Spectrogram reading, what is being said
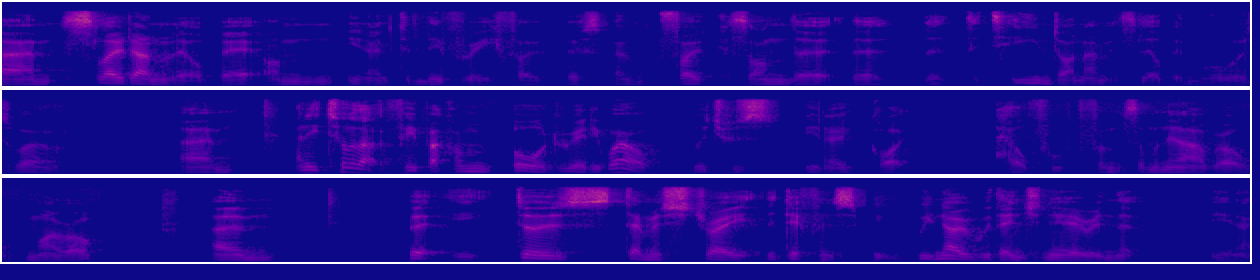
um, slow down a little bit on you know delivery focus and focus on the the, the, the team dynamics a little bit more as well. Um, and he took that feedback on board really well, which was you know quite helpful from someone in our role, in my role. Um, but it does demonstrate the difference. We- know with engineering that you know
